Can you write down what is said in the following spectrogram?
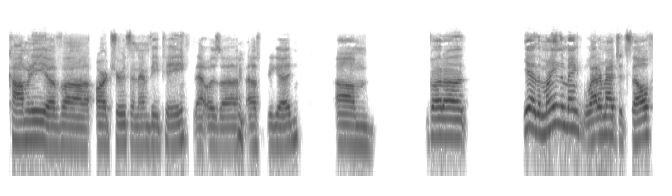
comedy of uh R-Truth and MVP. That was uh that was pretty good. Um, but uh yeah, the Money in the Bank ladder match itself,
